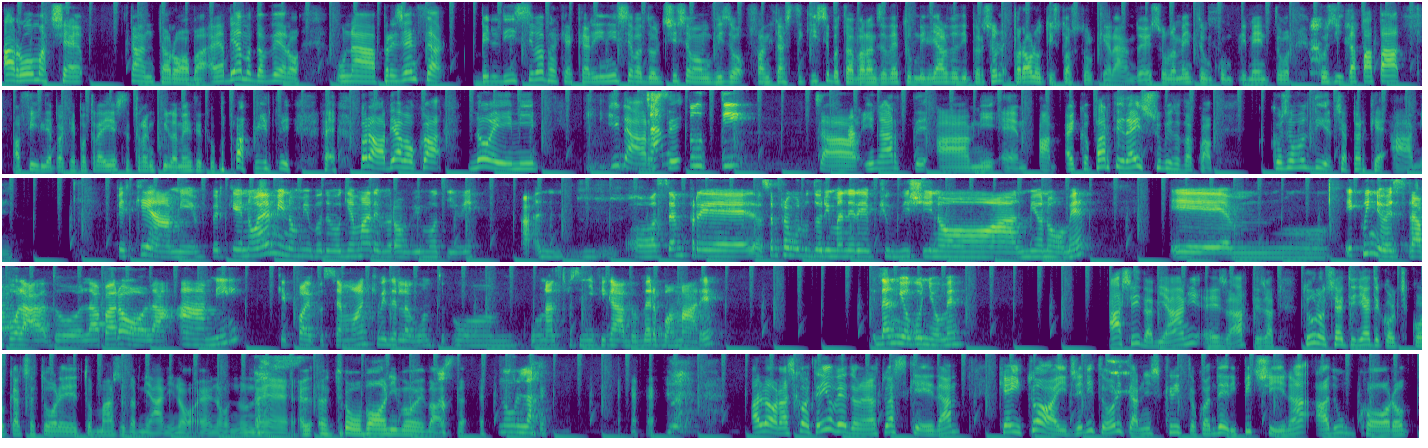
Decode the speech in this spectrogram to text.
A Roma c'è tanta roba e abbiamo davvero una presenza bellissima perché è carinissima, dolcissima, ha un viso fantastichissimo, ti avranno già detto un miliardo di persone, però non ti sto stalkerando, è solamente un complimento così da papà a figlia perché potrei essere tranquillamente tuo papà, quindi, eh. però abbiamo qua Noemi in arte. Ciao a tutti. Ciao, in arte ami. Ah, ecco, partirei subito da qua. Cosa vuol dire? Cioè, perché ami? Perché ami? Perché Noemi non mi potevo chiamare per ovvi motivi. Ah, mm, ho, sempre, ho sempre voluto rimanere più vicino al mio nome e, mm, e quindi ho estrapolato la parola ami, che poi possiamo anche vederla con, con un altro significato, verbo amare, dal mio cognome. Ah sì, Damiani, esatto, esatto. Tu non senti niente col, col calciatore Tommaso Damiani, no, eh, no non è, è il tuo omonimo e basta. No, nulla. Allora, ascolta, io vedo nella tua scheda che i tuoi genitori ti hanno iscritto quando eri piccina ad un coro.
